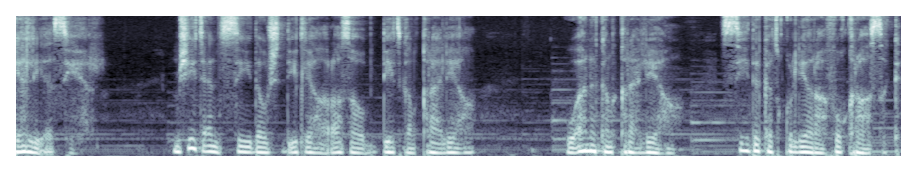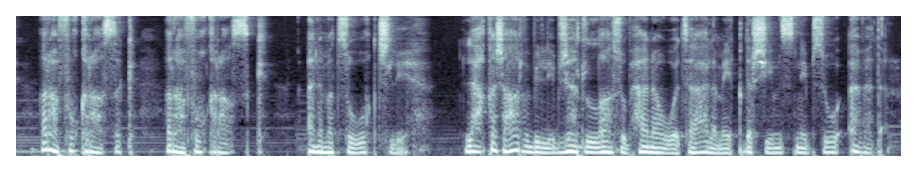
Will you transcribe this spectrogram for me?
قال لي أسير مشيت عند السيدة وشديت ليها راسها وبديت كنقرأ عليها. وأنا كنقرأ عليها. السيدة كتقول لي راه فوق راسك راه فوق راسك راه فوق راسك. أنا ما تسوقتش ليه. لحقاش عارف باللي بجهد الله سبحانه وتعالى ما يقدرش يمسني بسوء أبدا.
